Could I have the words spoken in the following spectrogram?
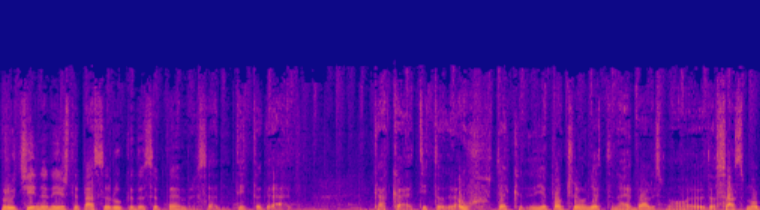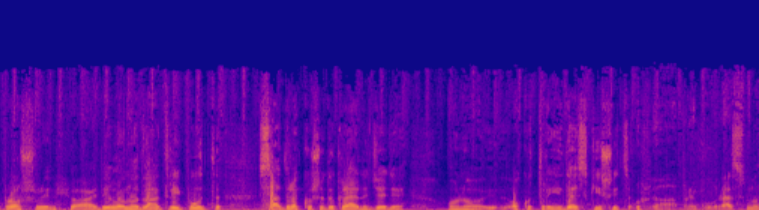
Vrućine, ništa, pasa ruka do septembra sad, Tito grad. Kaka je Tito grad, uh, tek je počeo ljeto, najbali smo, do sad smo prošli, aj, bilo ono dva, tri puta, sad rekoše do kraja neđelje, ono, oko 30 kišica, uf, ja, pregura smo,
